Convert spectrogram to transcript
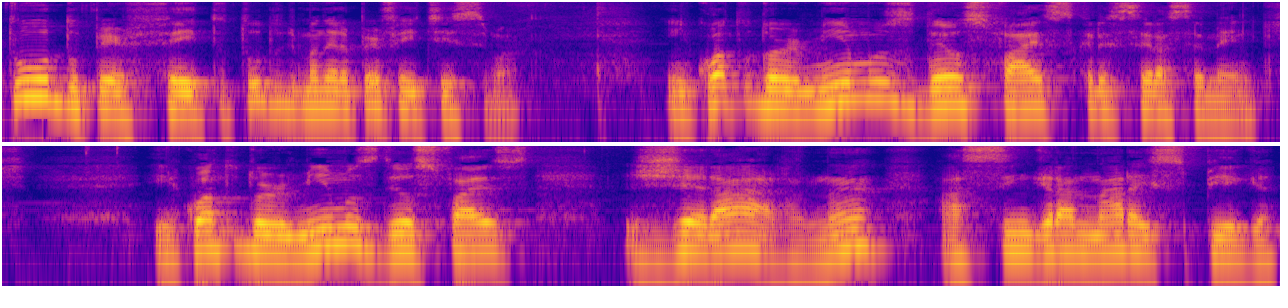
Tudo perfeito, tudo de maneira perfeitíssima. Enquanto dormimos, Deus faz crescer a semente. Enquanto dormimos, Deus faz gerar, né? Assim granar a espiga.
